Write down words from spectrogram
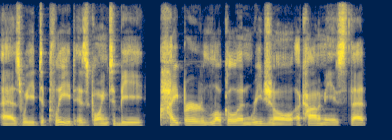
as we deplete is going to be hyper local and regional economies that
